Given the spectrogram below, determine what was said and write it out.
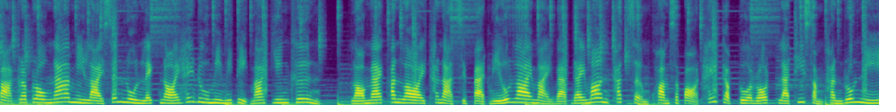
ฝากระโปรงหน้ามีลายเส้นนูนเล็กน้อยให้ดูมีมิติมากยิ่งขึ้น ล้อแม็กอันลอยขนาด 18 นิ้วลายใหม่แบบไดมอนด์คัดเสริมความสปอร์ตให้กับตัวรถ และที่สำคัญรุ่นนี้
